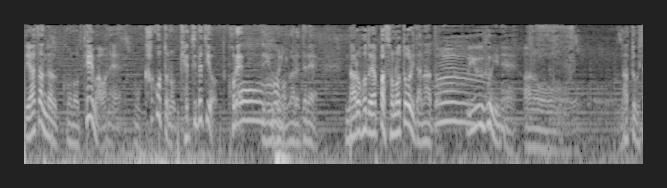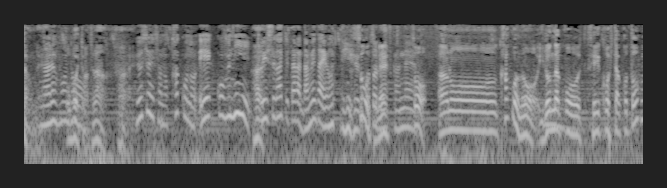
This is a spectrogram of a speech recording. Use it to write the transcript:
でやったんだこのテーマはねもう過去との決別よこれっていうふうに言われてねなるほどやっぱその通りだなとうん。いうふうにねあの納得したのね。なるほど。覚えてますな、はい。要するにその過去の栄光にはい。取りすがってたらダメだよっていうことですかね。そう、あのー過去のいろんなこう成功したこと、う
